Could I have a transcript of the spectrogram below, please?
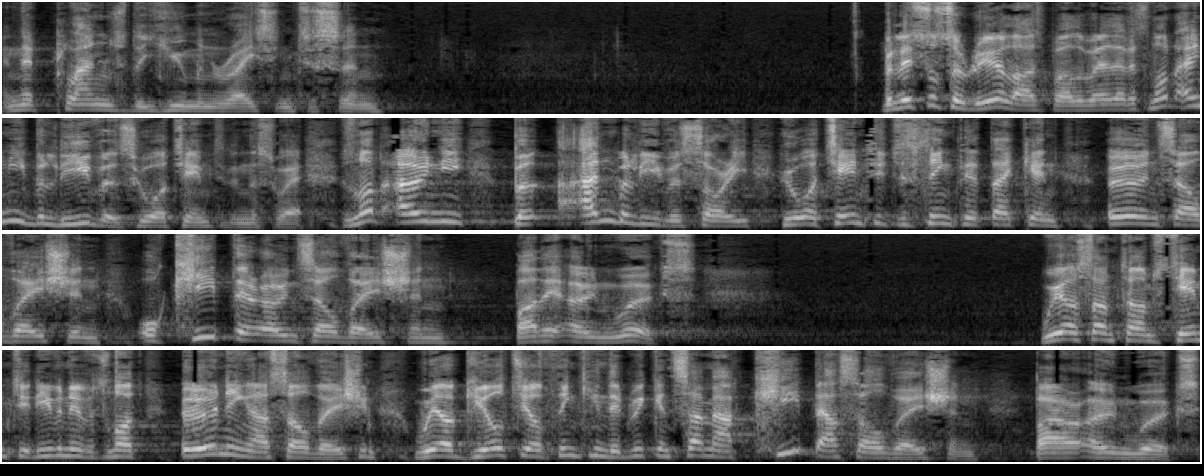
And that plunged the human race into sin. But let's also realize, by the way, that it's not only believers who are tempted in this way. It's not only unbelievers, sorry, who are tempted to think that they can earn salvation or keep their own salvation by their own works. We are sometimes tempted, even if it's not earning our salvation, we are guilty of thinking that we can somehow keep our salvation by our own works.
